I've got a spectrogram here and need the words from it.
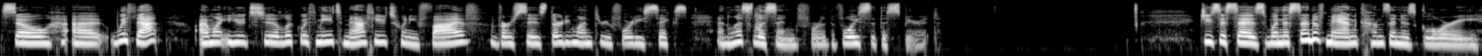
So, uh, with that, I want you to look with me to Matthew 25, verses 31 through 46, and let's listen for the voice of the Spirit. Jesus says, When the Son of Man comes in his glory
